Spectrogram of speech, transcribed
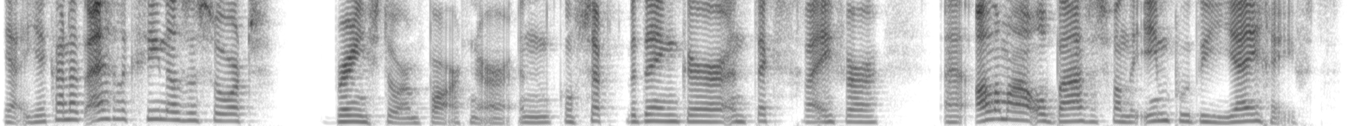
Ja, je kan het eigenlijk zien als een soort brainstorm partner, een conceptbedenker, een tekstschrijver, uh, allemaal op basis van de input die jij geeft.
